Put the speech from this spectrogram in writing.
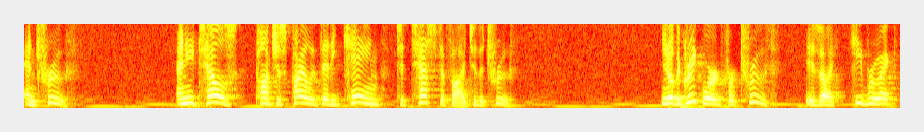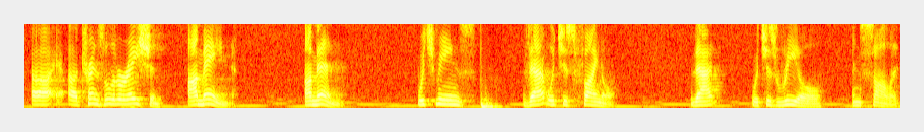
and truth. And he tells Pontius Pilate that he came to testify to the truth. You know, the Greek word for truth is a Hebrewic uh, transliteration, amen. Amen, which means that which is final, that which is real and solid.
